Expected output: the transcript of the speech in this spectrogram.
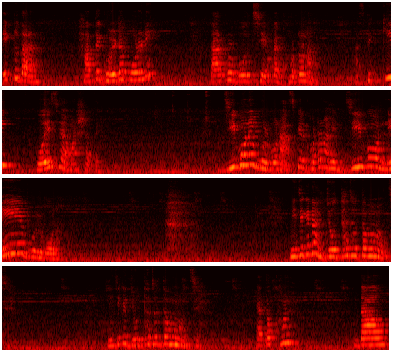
একটু দাঁড়ান। হাতে ঘড়িটা পরে নি তারপর বলছি একটা ঘটনা। আজকে কি হয়েছে আমার সাথে? জীবনে ভুলবো না, আজকের ঘটনা আমি জীবনে ভুলবো না। নিজেকে না যোদ্ধা যোদ্ধা মনে হচ্ছে। নিজেকে যোদ্ধা যোদ্ধা মনে হচ্ছে। এতক্ষণ দাও,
